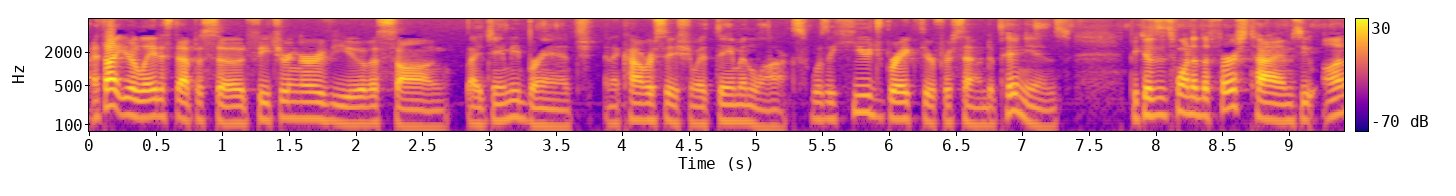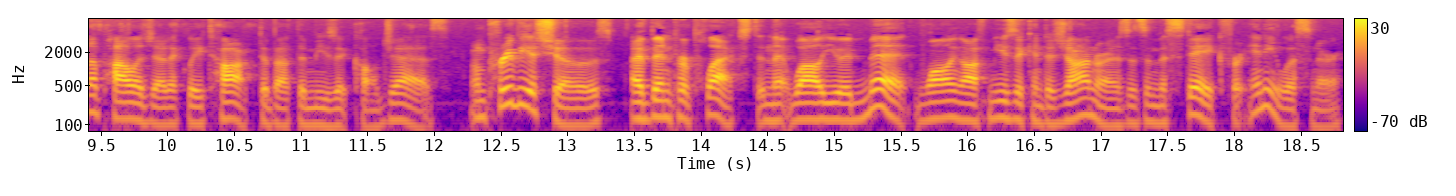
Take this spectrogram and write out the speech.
I thought your latest episode featuring a review of a song by Jamie Branch and a conversation with Damon Locks was a huge breakthrough for Sound Opinions because it's one of the first times you unapologetically talked about the music called jazz. On previous shows, I've been perplexed in that while you admit walling off music into genres is a mistake for any listener,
